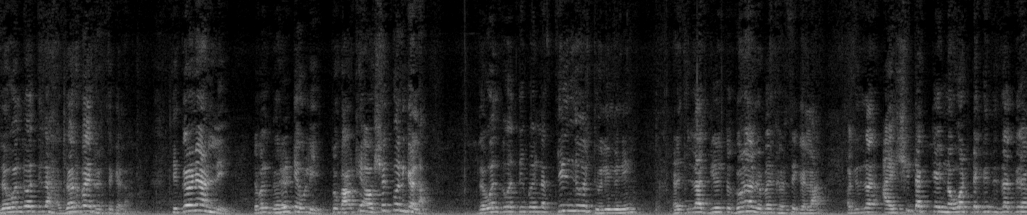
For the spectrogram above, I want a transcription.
जवळजवळ तिला हजार रुपये खर्च केला. तिकडने आणली. डबल घरी ठेवली तो गावठी औषध पण केला जवळजवळ ती पहिला तीन दिवस ठेवली मी आणि तिला दीड ते दोन हजार रुपये खर्च केला. आणि तिचा ऐंशी टक्के नव्वद टक्के तिचा त्या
